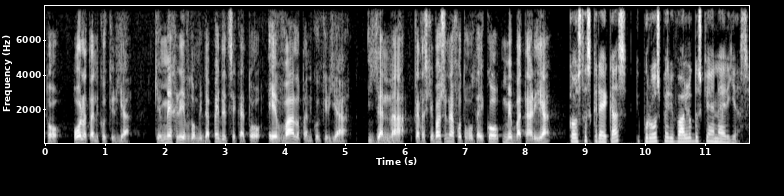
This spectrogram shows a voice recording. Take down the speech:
60% όλα τα νοικοκυριά και μέχρι 75% ευάλωτα νοικοκυριά για να κατασκευάσουν ένα φωτοβολταϊκό με μπαταρία Κώστας Κρέκας, Υπουργός Περιβάλλοντος και Ενέργειας.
